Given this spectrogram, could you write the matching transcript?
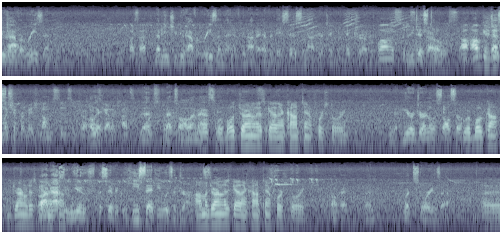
people. do have a reason. What's that? That means you do have a reason then if you're not an everyday citizen out here taking a picture of it. Well, I'm a citizen just told- journalist. I'll, I'll give you that just- much information. I'm a citizen journalist. Okay. Gather content for a That's story. that's all I'm asking. we're both journalists gathering content for a story. You're a journalist also? We're both con- journalists Well, I'm asking content. you specifically. He said he was a journalist. I'm a journalist gathering content for a story. Okay. And what story is that? Uh,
